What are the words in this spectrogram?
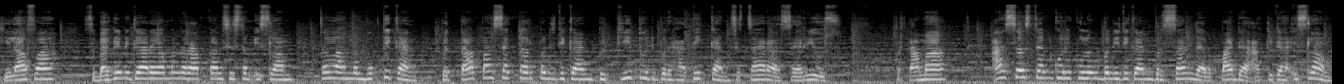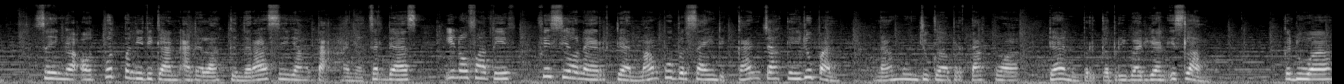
Khilafah sebagai negara yang menerapkan sistem Islam telah membuktikan betapa sektor pendidikan begitu diperhatikan secara serius. Pertama, asas dan kurikulum pendidikan bersandar pada akidah Islam, sehingga output pendidikan adalah generasi yang tak hanya cerdas, inovatif, visioner, dan mampu bersaing di kancah kehidupan, namun juga bertakwa dan berkepribadian Islam. Kedua,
